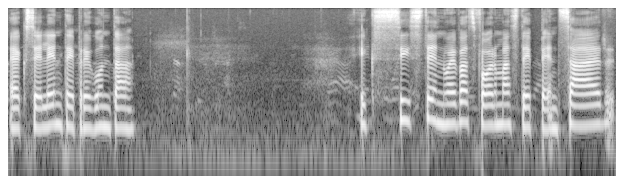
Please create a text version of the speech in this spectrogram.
Excelente pregunta. Existen nuevas formas de pensar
